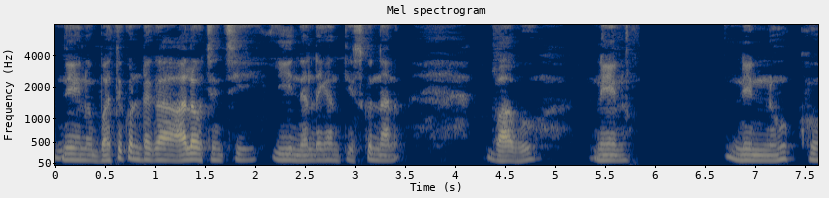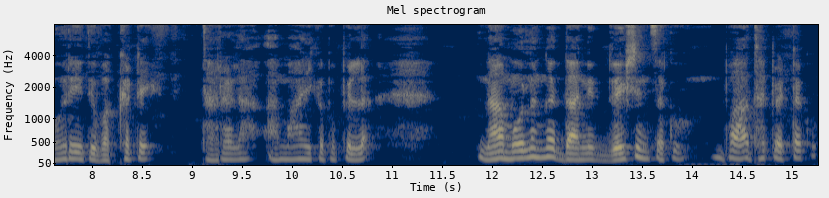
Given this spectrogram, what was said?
నేను బతికుండగా ఆలోచించి ఈ నిర్ణయం తీసుకున్నాను. బాబు నేను నిన్ను కోరేది ఒక్కటే. తరళ అమాయకపు పిల్ల. నా మూలంగా దాన్ని ద్వేషించకు బాధ పెట్టకు.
